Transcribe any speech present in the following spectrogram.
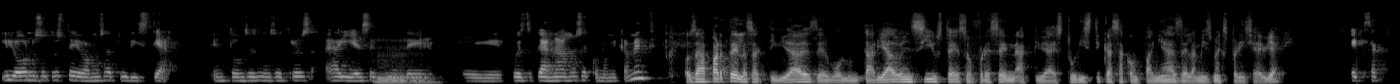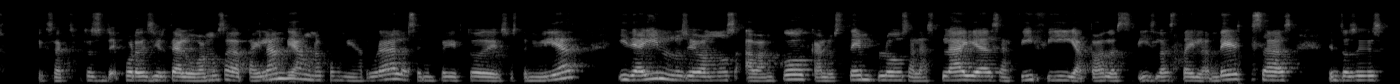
y luego nosotros te llevamos a turistear. Entonces nosotros ahí es donde mm. Eh, pues ganamos económicamente. O sea, aparte de las actividades del voluntariado en sí, ustedes ofrecen actividades turísticas acompañadas de la misma experiencia de viaje. Exacto, exacto. Entonces, por decirte algo, vamos a Tailandia, a una comunidad rural, a hacer un proyecto de sostenibilidad y de ahí nos los llevamos a Bangkok, a los templos, a las playas, a Fifi, a todas las islas tailandesas. Entonces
